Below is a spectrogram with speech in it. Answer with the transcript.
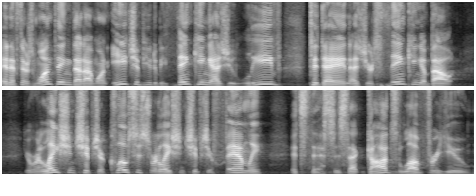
And if there's one thing that I want each of you to be thinking as you leave today and as you're thinking about your relationships, your closest relationships, your family, it's this is that God's love for you,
